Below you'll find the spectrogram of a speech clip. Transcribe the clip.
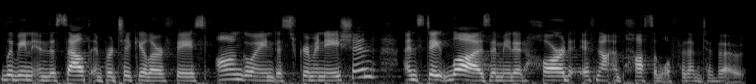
living in the South in particular faced ongoing discrimination and state laws that made it hard, if not impossible, for them to vote.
